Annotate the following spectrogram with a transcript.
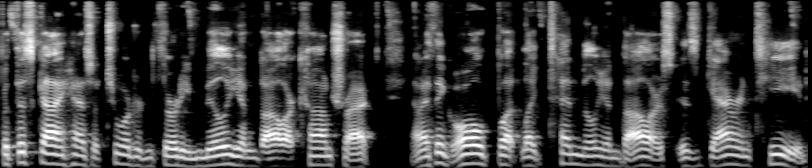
but this guy has a two hundred and thirty million dollar contract, and I think all but like ten million dollars is guaranteed.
